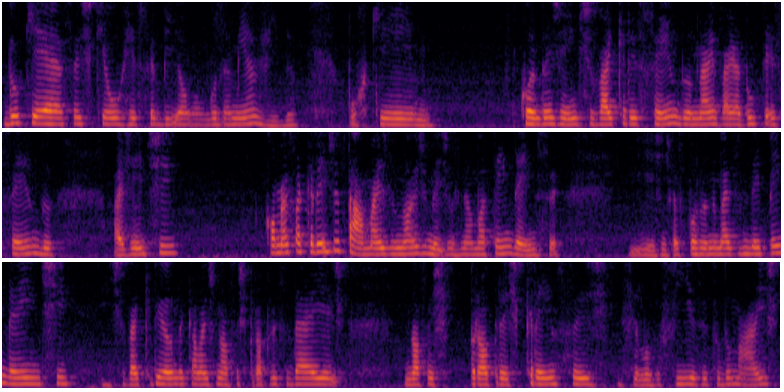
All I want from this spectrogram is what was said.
do que essas que eu recebi ao longo da minha vida. Porque quando a gente vai crescendo, né, vai adultecendo, a gente começa a acreditar mais em nós mesmos, né, uma tendência. E a gente vai se tornando mais independente, a gente vai criando aquelas nossas próprias ideias, nossas próprias crenças, filosofias e tudo mais.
